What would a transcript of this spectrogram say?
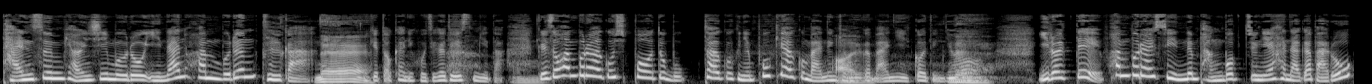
단순 변심으로 인한 환불은 불가. 네. 음. 이렇게 떡하니 고지가 되어 있습니다. 그래서 환불하고 싶어도 못하고 그냥 포기하고 마는 경우가 아유. 많이 있거든요. 네. 이럴 때 환불할 수 있는 방법 중에 하나가 바로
